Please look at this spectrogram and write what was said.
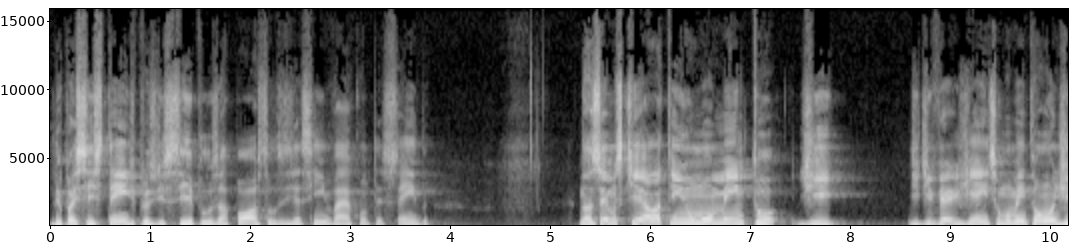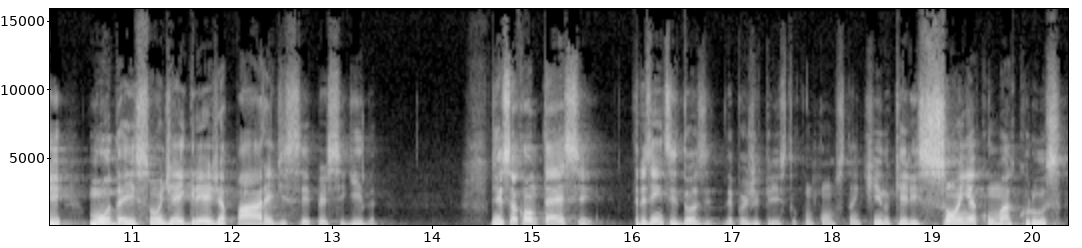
depois se estende para os discípulos, apóstolos, e assim vai acontecendo. Nós vemos que ela tem um momento de de divergência, um momento onde muda isso, onde a igreja para de ser perseguida. Isso acontece 312 depois de Cristo com Constantino, que ele sonha com uma cruz,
